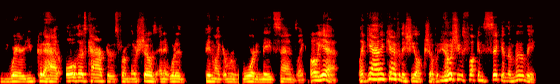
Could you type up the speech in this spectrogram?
where you could have had all those characters from those shows and it would have been like a reward and made sense. Like, oh yeah, like yeah, I didn't care for the She-Hulk show, but you know she was fucking sick in the movie.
